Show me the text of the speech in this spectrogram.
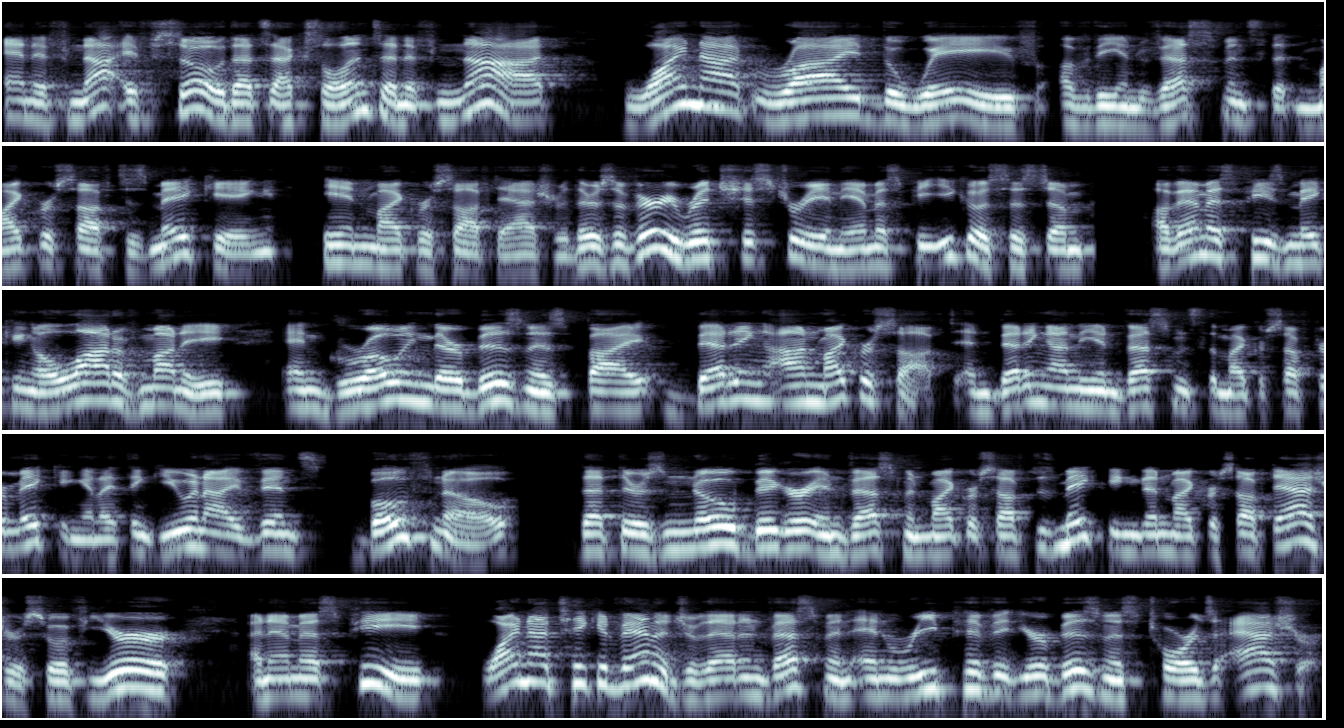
And if not, if so, that's excellent. And if not, why not ride the wave of the investments that Microsoft is making in Microsoft Azure? There's a very rich history in the MSP ecosystem of MSPs making a lot of money and growing their business by betting on Microsoft and betting on the investments that Microsoft are making. And I think you and I, Vince, both know that there's no bigger investment Microsoft is making than Microsoft Azure. So if you're an MSP, why not take advantage of that investment and repivot your business towards Azure?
